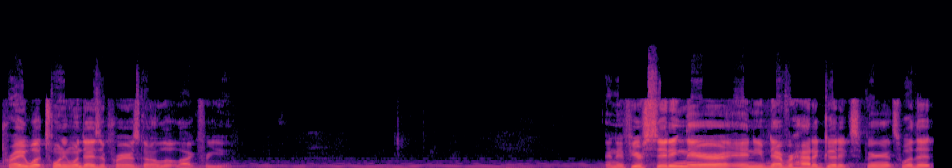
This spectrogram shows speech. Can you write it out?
Pray what 21 days of prayer is going to look like for you. And if you're sitting there and you've never had a good experience with it,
